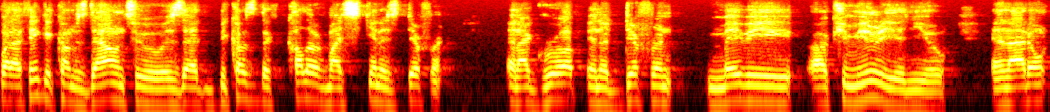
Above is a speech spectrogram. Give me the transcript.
but I think it comes down to is that because the color of my skin is different, and I grew up in a different maybe uh, community than you, and I don't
